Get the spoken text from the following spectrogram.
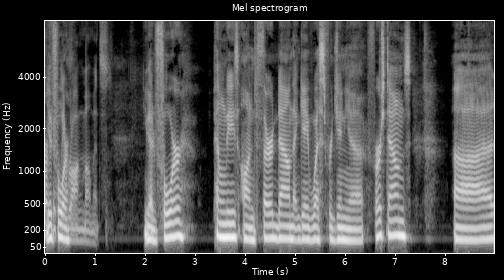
you had four. wrong moments. You had four penalties on third down that gave West Virginia first downs. Uh,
